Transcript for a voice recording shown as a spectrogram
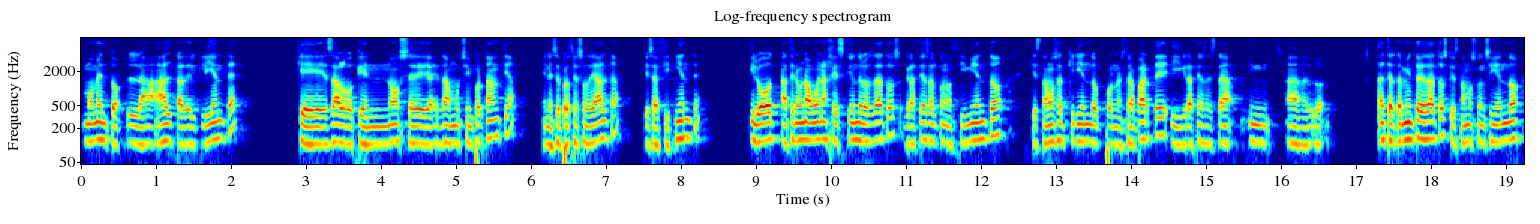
momento la alta del cliente, que es algo que no se da mucha importancia en ese proceso de alta, que sea eficiente, y luego hacer una buena gestión de los datos gracias al conocimiento que estamos adquiriendo por nuestra parte y gracias a esta, al tratamiento de datos que estamos consiguiendo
